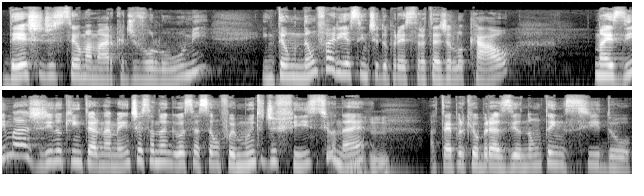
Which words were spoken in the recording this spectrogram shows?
deixe de ser uma marca de volume. Então, não faria sentido para a estratégia local. Mas imagino que internamente essa negociação foi muito difícil, né? Uhum. Até porque o Brasil não tem sido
